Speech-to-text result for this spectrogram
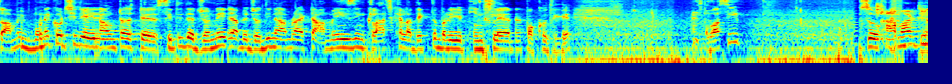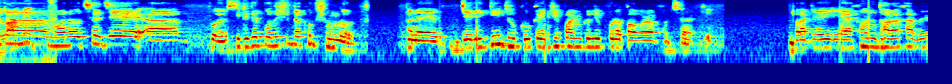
সো আমি মনে করছি যে এই রাউন্ডটা সিটিদের জন্যই যাবে যদি না আমরা একটা আমেজিং ক্লাচ খেলা দেখতে পারি কিংস প্লেয়ারের পক্ষ থেকে। ওয়াসি So, আমার যেটা মনে হচ্ছে যে সিটিতে পজিশনটা খুব সুন্দর মানে যেদিক দিয়ে ঢুকুক এন্ট্রি পয়েন্ট গুলি পুরো পাওয়ার আপ হচ্ছে আর কি বাট এই এখন ধরা খাবে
